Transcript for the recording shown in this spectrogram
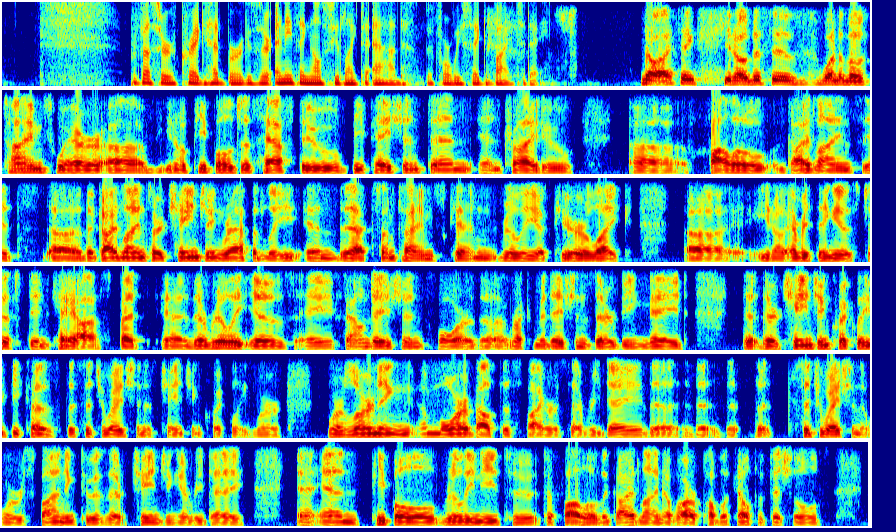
Professor Craig Hedberg, is there anything else you'd like to add before we say goodbye today? No, I think you know this is one of those times where uh, you know people just have to be patient and and try to uh, follow guidelines. It's uh, the guidelines are changing rapidly, and that sometimes can really appear like uh, you know, everything is just in chaos, but uh, there really is a foundation for the recommendations that are being made. They're changing quickly because the situation is changing quickly. We're we're learning more about this virus every day. The the the, the situation that we're responding to is changing every day, and, and people really need to to follow the guideline of our public health officials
